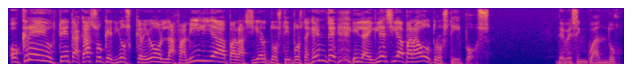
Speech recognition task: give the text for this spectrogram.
¿O cree usted acaso que Dios creó la familia para ciertos tipos de gente y la iglesia para otros tipos? De vez en cuando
